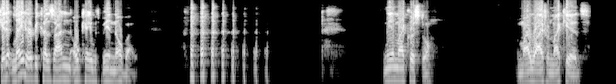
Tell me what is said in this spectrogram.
get it later because I'm okay with being nobody. Me and my crystal, my wife and my kids,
